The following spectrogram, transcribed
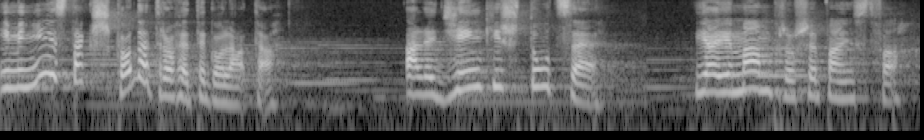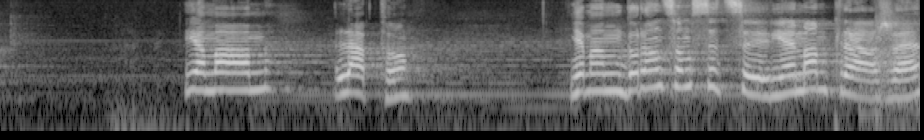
I mnie jest tak szkoda trochę tego lata. Ale dzięki sztuce ja je mam, proszę Państwa. Ja mam lato. Ja mam gorącą Sycylię, mam plażę,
